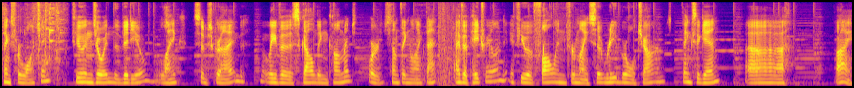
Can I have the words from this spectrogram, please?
thanks for watching. If you enjoyed the video, like, subscribe, leave a scalding comment, or something like that. I have a Patreon if you have fallen for my cerebral charms. Thanks again. Uh, bye.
